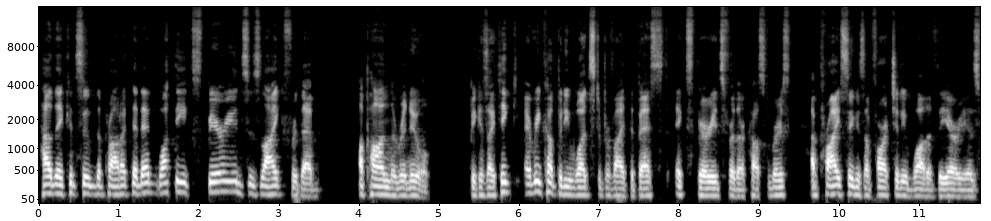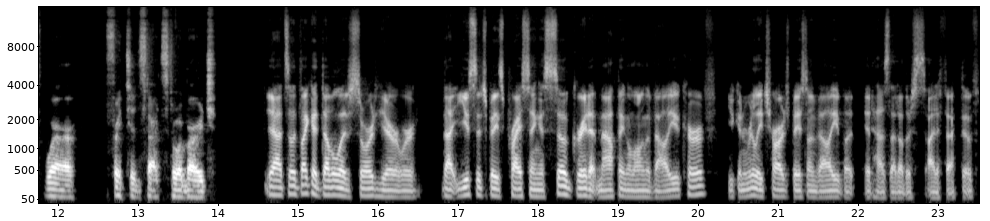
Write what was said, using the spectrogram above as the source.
how they consume the product, and then what the experience is like for them upon the renewal. Because I think every company wants to provide the best experience for their customers. And pricing is unfortunately one of the areas where friction starts to emerge. Yeah, it's like a double edged sword here where that usage based pricing is so great at mapping along the value curve. You can really charge based on value, but it has that other side effect of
